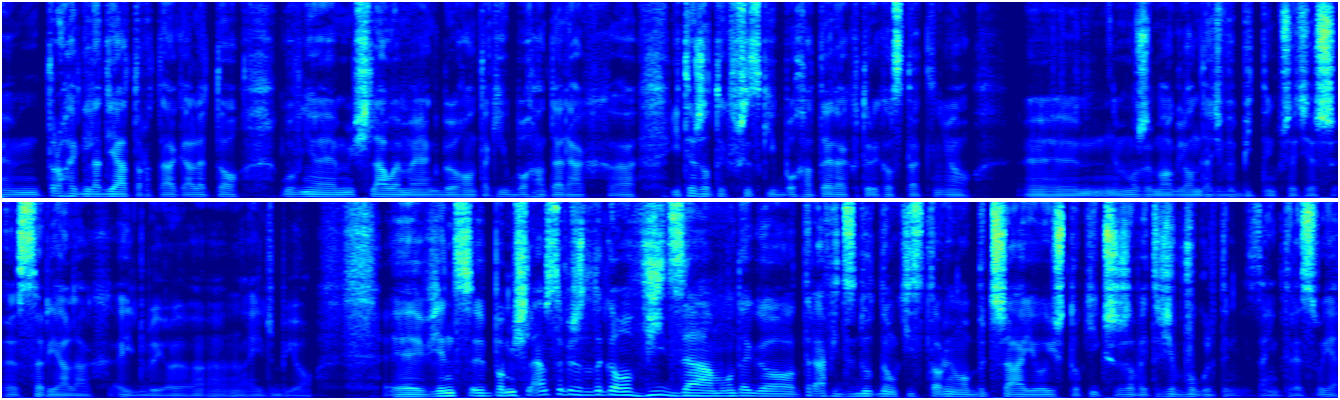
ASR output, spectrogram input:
e, trochę gladiator, tak, ale to głównie myślałem jakby o takich bohaterach i też o tych wszystkich bohaterach, których ostatnio możemy oglądać wybitnych przecież e, serialach HBO. HBO. E, więc y, pomyślałem sobie, że do tego widza młodego trafić z nudną historią obyczaju i sztuki krzyżowej, to się w ogóle tym nie zainteresuje,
